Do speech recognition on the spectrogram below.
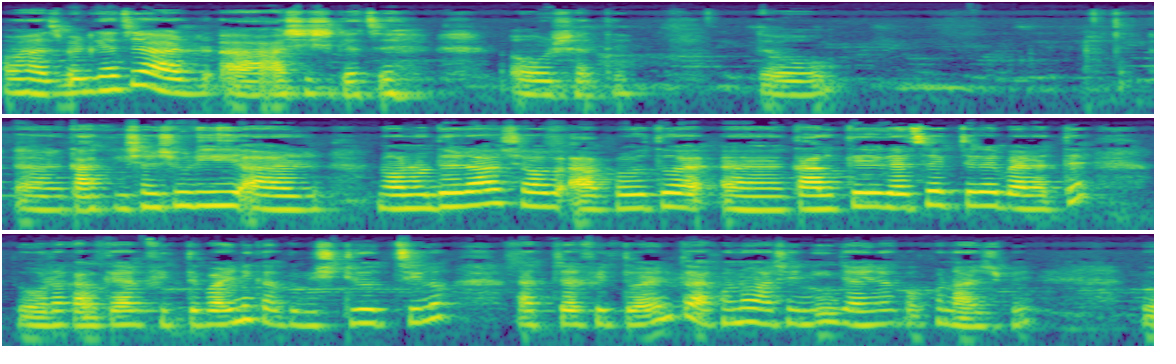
আমার হাজব্যান্ড গেছে আর আশিস গেছে ওর সাথে। তো, আর কাকি শাশুড়ি আর ননদেরা সব আপাতত কালকে গেছে এক জায়গায় বেড়াতে তো ওরা কালকে আর ফিরতে পারেনি কালকে বৃষ্টি হচ্ছিল রাত্রে আর ফিরতে পারেনি তো এখনও আসেনি জানি না কখন আসবে। তো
